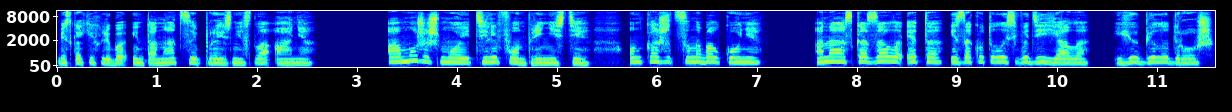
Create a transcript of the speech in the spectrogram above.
Без каких-либо интонаций произнесла Аня. «А можешь мой телефон принести? Он, кажется, на балконе». Она сказала это и закуталась в одеяло, ее била дрожь.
